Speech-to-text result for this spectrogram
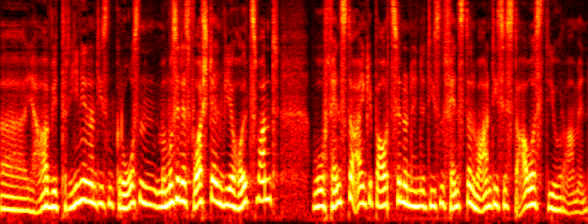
äh, ja, Vitrinen, an diesen großen, man muss sich das vorstellen wie eine Holzwand, wo Fenster eingebaut sind und hinter diesen Fenstern waren diese Star Wars Dioramen.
